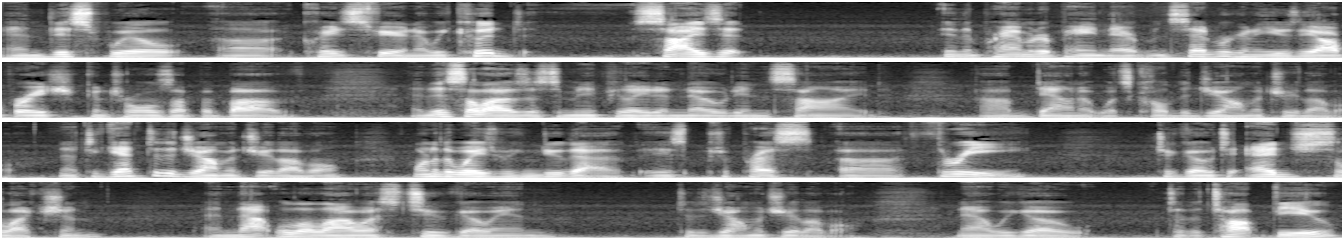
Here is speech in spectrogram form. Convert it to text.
And this will uh, create a sphere. Now we could size it in the parameter pane there, but instead we're going to use the operation controls up above. And this allows us to manipulate a node inside um, down at what's called the geometry level. Now to get to the geometry level, one of the ways we can do that is to press uh, 3 to go to edge selection and that will allow us to go in to the geometry level. Now we go to the top view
